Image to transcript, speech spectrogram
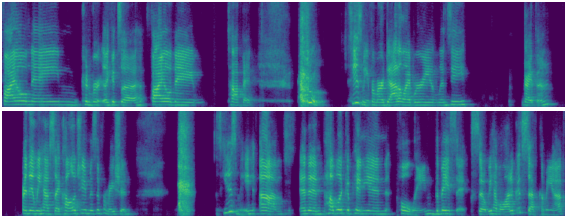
file name convert, like it's a file name topic. Excuse me, from our data librarian, Lindsay Guyton. And then we have psychology of misinformation. Excuse me. Um, and then public opinion polling, the basics. So we have a lot of good stuff coming up.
